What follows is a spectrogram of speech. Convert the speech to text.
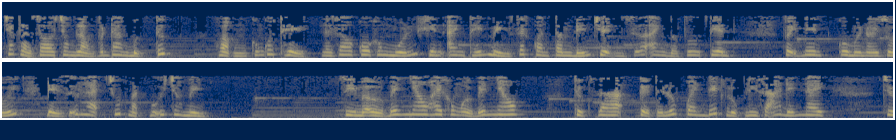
Chắc là do trong lòng vẫn đang bực tức, hoặc cũng có thể là do cô không muốn khiến anh thấy mình rất quan tâm đến chuyện giữa anh và Vưu Tiên, vậy nên cô mới nói dối để giữ lại chút mặt mũi cho mình. Gì mà ở bên nhau hay không ở bên nhau? Thực ra, kể từ lúc quen biết Lục Ly Giã đến nay, trừ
